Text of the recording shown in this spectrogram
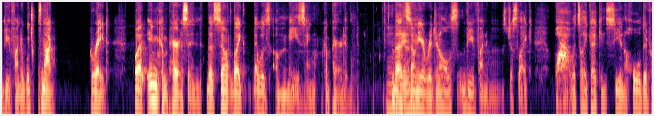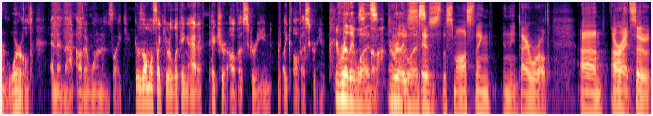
viewfinder, which was not great, but in comparison, the Sony like that was amazing comparatively. The Indeed. Sony originals viewfinder was just like, wow, it's like I can see in a whole different world. And then that other one is like, it was almost like you were looking at a picture of a screen, like of a screen. It really was- was. ugh. It really it was. It was the smallest thing in the entire world. Um, all right, so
